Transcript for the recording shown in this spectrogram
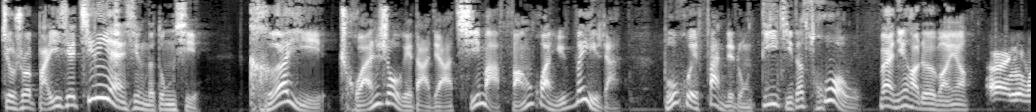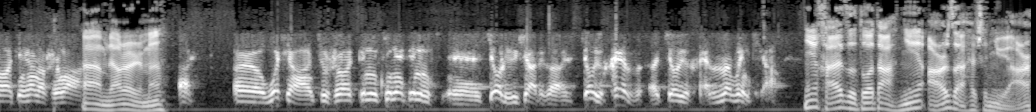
就是说把一些经验性的东西可以传授给大家，起码防患于未然。不会犯这种低级的错误。喂，你好，这位朋友。哎，你好，金山老师吗？哎，我们聊点什么？哎，呃，我想就是说，跟您今天跟您呃交流一下这个教育孩子呃教育孩子的问题啊。您孩子多大？您儿子还是女儿？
